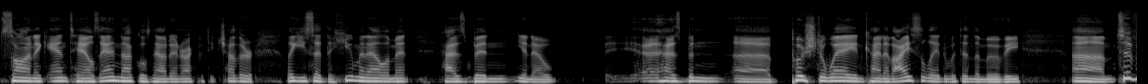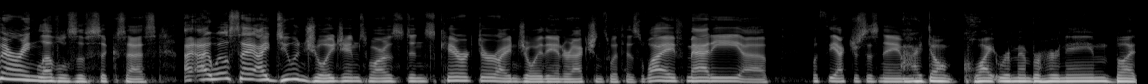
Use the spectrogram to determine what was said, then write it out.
Sonic and Tails and Knuckles now to interact with each other. Like you said, the human element has been you know uh, has been uh, pushed away and kind of isolated within the movie. Um, to varying levels of success. I, I will say I do enjoy James Marsden's character. I enjoy the interactions with his wife, Maddie. Uh, what's the actress's name? I don't quite remember her name, but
